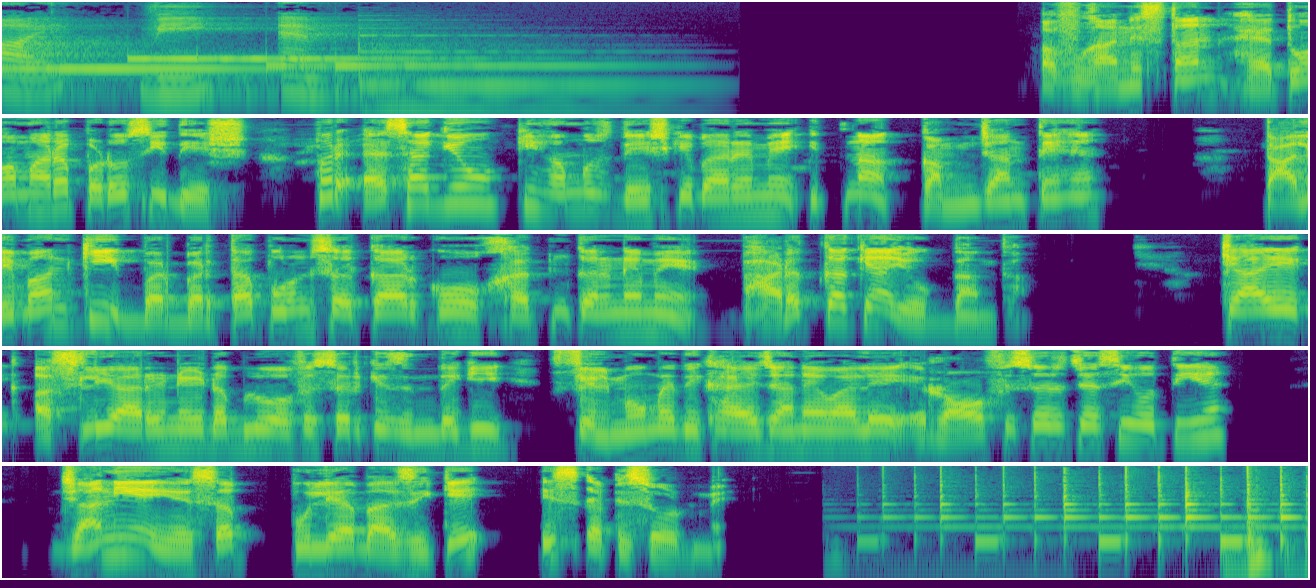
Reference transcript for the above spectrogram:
I V M. Afghanistan है तो हमारा पड़ोसी देश, पर ऐसा क्यों कि हम उस देश के बारे में इतना कम जानते हैं? तालिबान की बर्बरतापूर्ण सरकार को खत्म करने में भारत का क्या योगदान था? क्या एक असली आरएनएडब्ल्यू ऑफिसर की ज़िंदगी फ़िल्मों में दिखाए जाने वाले रॉ ऑफिसर जैसी होती है? जानिए ये सब पुलियाबाजी के इस एपिसोड में।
